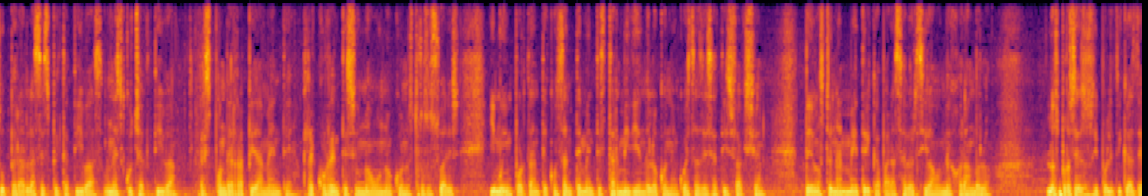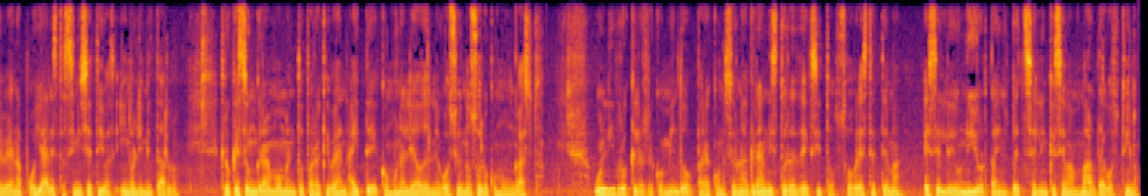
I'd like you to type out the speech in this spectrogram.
superar las expectativas, una escucha activa, responder rápidamente, recurrentes uno a uno con nuestros usuarios y muy importante, constantemente estar midiéndolo con encuestas de satisfacción. Debemos tener una métrica para saber si vamos mejorándolo. Los procesos y políticas deberían apoyar estas iniciativas y no limitarlo. Creo que es un gran momento para que vean IT como un aliado del negocio y no solo como un gasto. Un libro que les recomiendo para conocer una gran historia de éxito sobre este tema es el de un New York Times bestselling que se llama Mar de Agostino,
